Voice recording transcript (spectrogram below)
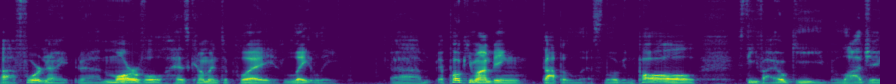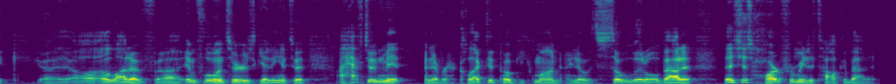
Uh, Fortnite, uh, Marvel has come into play lately. Um, Pokemon being top of the list. Logan Paul, Steve Aoki, Logic, uh, a lot of uh, influencers getting into it. I have to admit, I never collected Pokemon. I know so little about it that it's just hard for me to talk about it.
